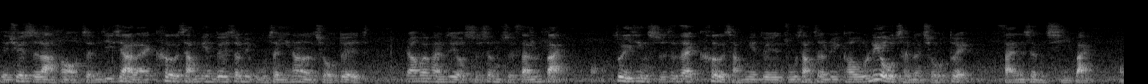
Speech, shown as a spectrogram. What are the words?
也确实啦，哦，整季下来，客场面对胜率五成以上的球队，让分盘只有十胜十三败。最近十次在客场面对主场胜率高六成的球队，三胜七败，哦，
